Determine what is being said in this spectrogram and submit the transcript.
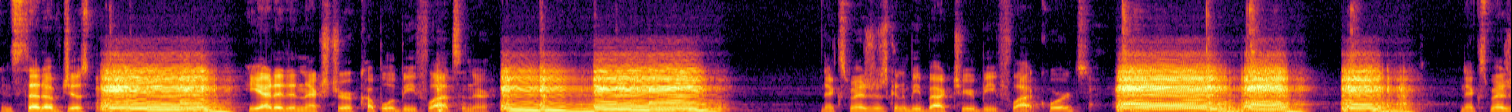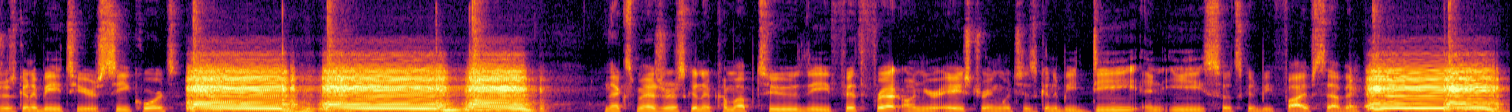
instead of just he added an extra couple of B flats in there. Next measure is going to be back to your B flat chords. Next measure is going to be to your C chords. Next measure is going to come up to the fifth fret on your A string, which is going to be D and E, so it's going to be 5, 7. And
